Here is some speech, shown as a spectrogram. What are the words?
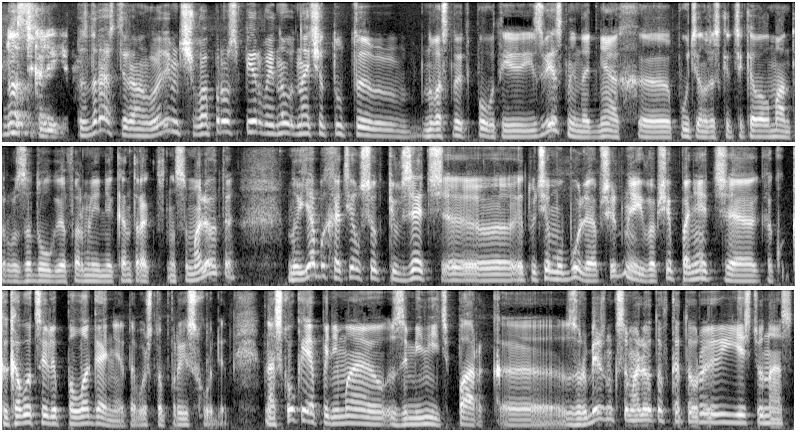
Здравствуйте, коллеги. Здравствуйте, Роман Владимирович. Вопрос первый. Ну, значит, тут э, новостной повод известный. На днях э, Путин раскритиковал Мантурова за долгое оформление контрактов на самолеты. Но я бы хотел все-таки взять э, эту тему более обширно и вообще понять, как, каково целеполагание того, что происходит. Насколько я понимаю, заменить парк зарубежных самолетов, которые есть у нас,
